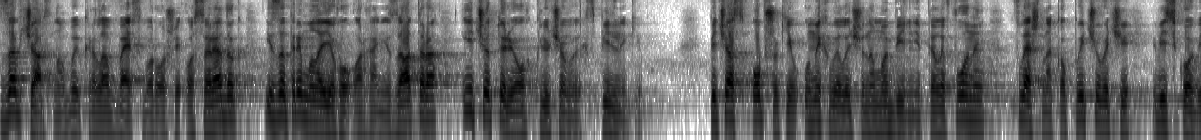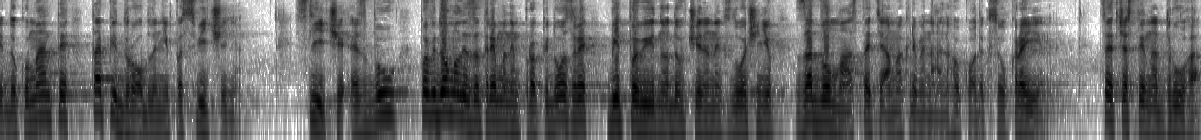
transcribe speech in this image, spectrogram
завчасно викрила весь ворожий осередок і затримала його організатора і чотирьох ключових спільників. Під час обшуків у них вилучено мобільні телефони, флеш-накопичувачі, військові документи та підроблені посвідчення. Слідчі СБУ повідомили затриманим про підозри відповідно до вчинених злочинів за двома статтями Кримінального кодексу України. Це частина 2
